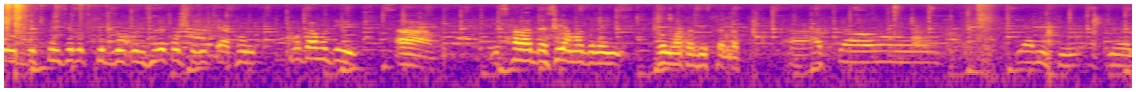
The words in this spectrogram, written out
উদ্যোক্তা হিসেবে ক্ষুদ্র পরিসরে করতে করতে এখন মোটামুটি সারা দেশেই আমাদের এই গোলমাথা বিস্তার লাভ আহ, আজকাল নিচ্ছি আপনার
